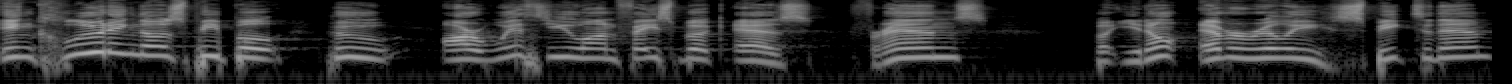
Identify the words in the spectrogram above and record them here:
including those people who are with you on Facebook as friends, but you don't ever really speak to them,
